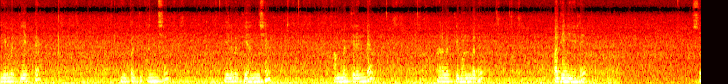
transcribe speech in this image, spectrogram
இருபத்தி எட்டு முப்பத்தி அஞ்சு எழுபத்தி அஞ்சு ஐம்பத்தி ரெண்டு அறுபத்தி ஒன்பது பதினேழு. ஸோ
